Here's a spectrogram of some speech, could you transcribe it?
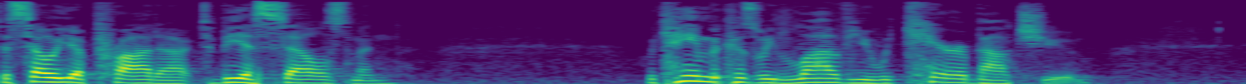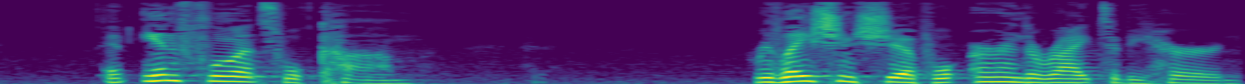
to sell you a product, to be a salesman. We came because we love you. We care about you. And influence will come. Relationship will earn the right to be heard.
